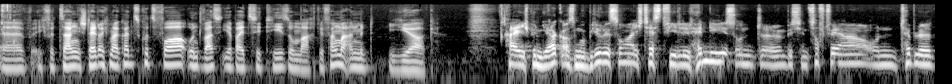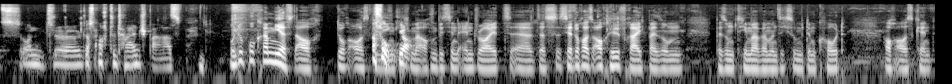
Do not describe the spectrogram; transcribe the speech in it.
äh, ich würde sagen, stellt euch mal ganz kurz vor und was ihr bei CT so macht. Wir fangen mal an mit Jörg. Hi, ich bin Jörg aus dem Mobilressort. Ich teste viel Handys und äh, ein bisschen Software und Tablets und äh, das macht totalen Spaß. Und du programmierst auch durchaus Ach so, gelegentlich ja. mal auch ein bisschen Android. Äh, das ist ja durchaus auch hilfreich bei so, einem, bei so einem Thema, wenn man sich so mit dem Code auch auskennt.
